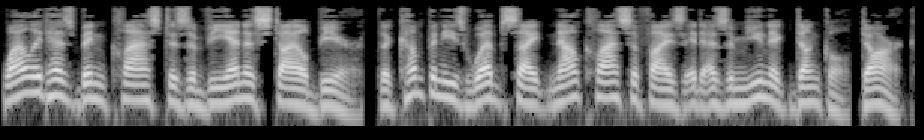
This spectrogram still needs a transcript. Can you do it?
While it has been classed as a Vienna-style beer, the company's website now classifies it as a Munich Dunkel dark.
